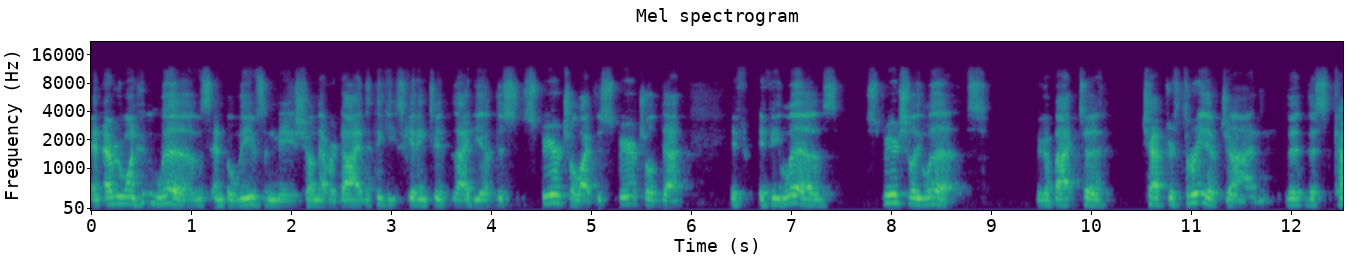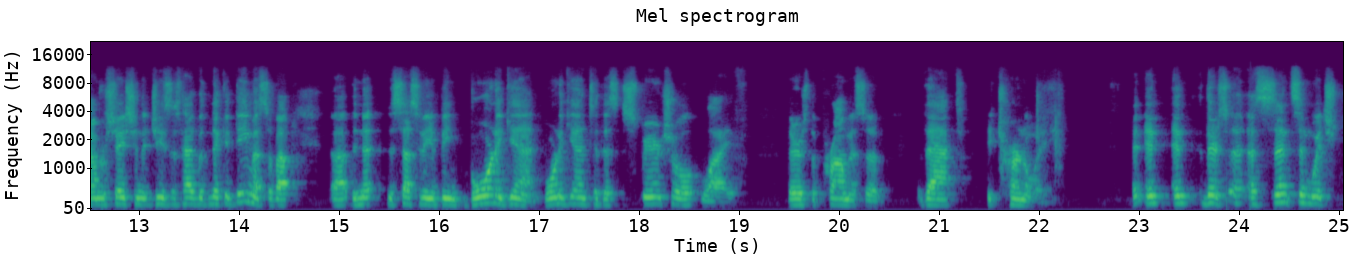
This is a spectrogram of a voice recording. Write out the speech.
and everyone who lives and believes in me shall never die. I think he's getting to the idea of this spiritual life, the spiritual death. If, if he lives, spiritually lives. We go back to chapter three of John, the, this conversation that Jesus had with Nicodemus about uh, the necessity of being born again, born again to this spiritual life. There's the promise of that eternally. And, and, and there's a, a, sense in which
